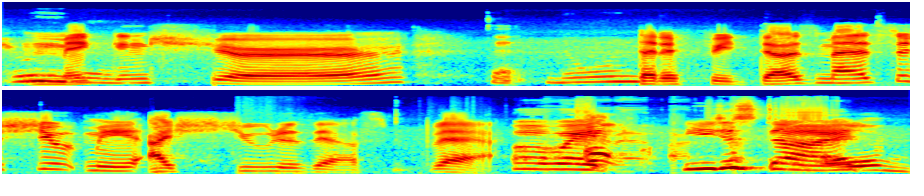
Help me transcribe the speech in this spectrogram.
everywhere. Making sure That no one. That if he does manage to shoot me, I shoot his ass back. Oh wait, Oh. you just died. Oh,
